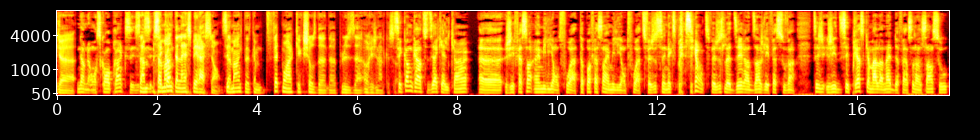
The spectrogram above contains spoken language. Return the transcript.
que... Non, non, on se comprend que c'est... Ça, ça manque de l'inspiration. Ça manque de, comme, faites-moi quelque chose de, de plus euh, original que ça. C'est comme quand tu dis à quelqu'un, euh, j'ai fait ça un million de fois. T'as pas fait ça un million de fois. Tu fais juste une expression. Tu fais juste le dire en disant, je l'ai fait souvent. Tu sais, j'ai dit, c'est presque malhonnête de faire ça dans le sens où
